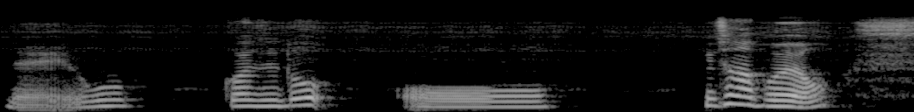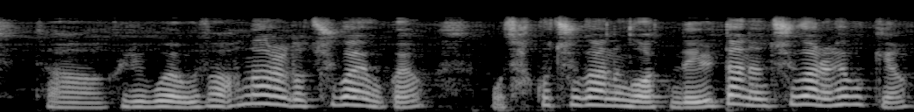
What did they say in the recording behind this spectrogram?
네, 요거까지도 어, 괜찮아 보여요. 자, 그리고 여기서 하나를 더 추가해 볼까요? 뭐 자꾸 추가하는 것 같은데 일단은 추가를 해 볼게요.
